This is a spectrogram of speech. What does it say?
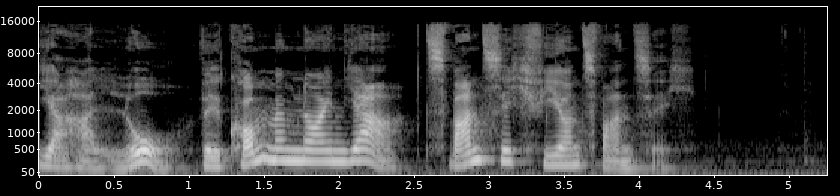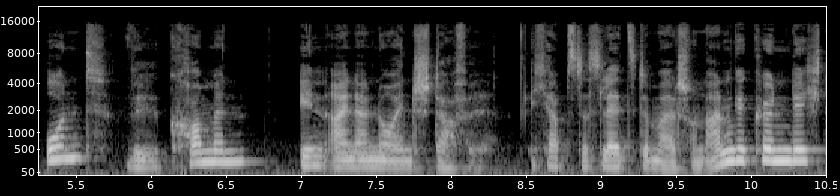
Ja, hallo, willkommen im neuen Jahr 2024 und willkommen in einer neuen Staffel. Ich habe es das letzte Mal schon angekündigt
